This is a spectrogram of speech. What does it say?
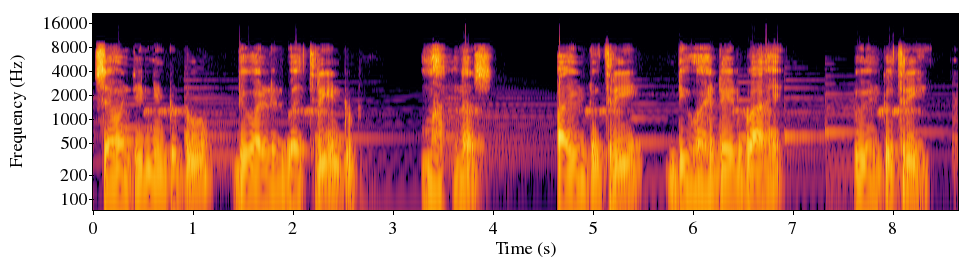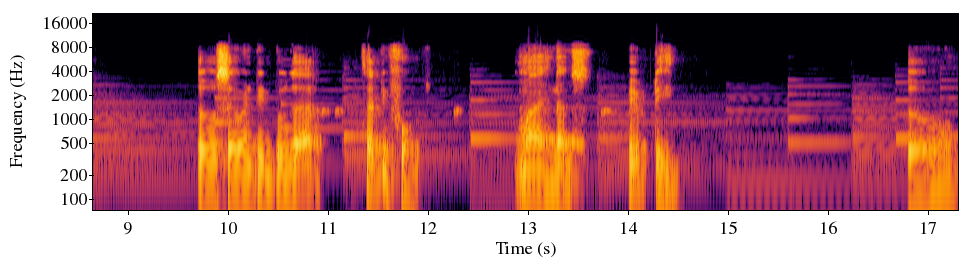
17 into 2 divided by 3 into 2 minus 5 into 3 divided by 2 into 3. So 17 to the 34 minus 15. So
